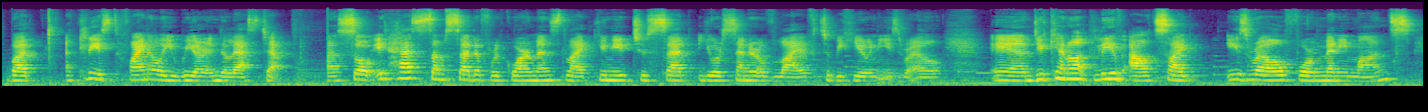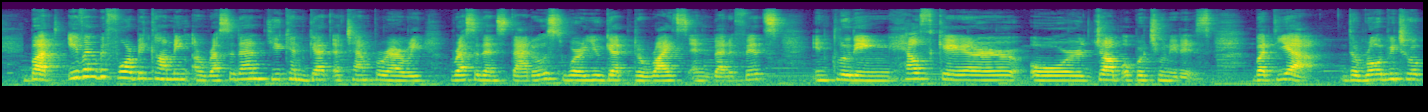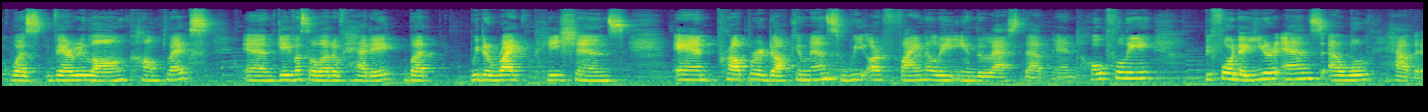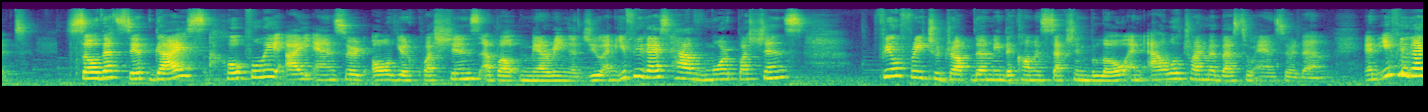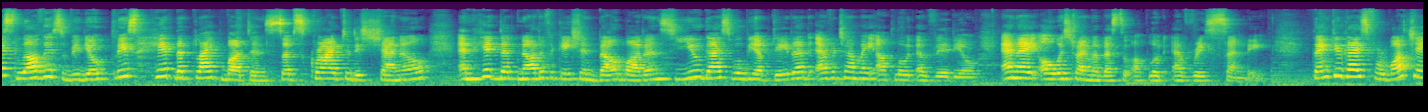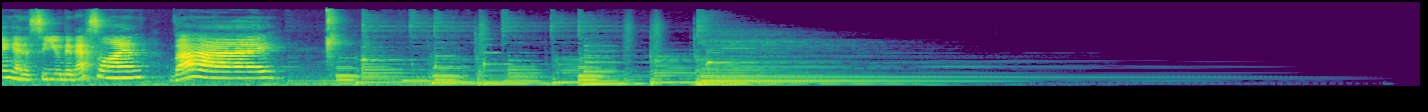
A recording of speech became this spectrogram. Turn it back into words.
But at least finally we are in the last step. Uh, so it has some set of requirements like you need to set your center of life to be here in Israel. And you cannot live outside Israel for many months. But even before becoming a resident, you can get a temporary resident status where you get the rights and benefits, including healthcare or job opportunities. But yeah, the road we took was very long, complex, and gave us a lot of headache. But with the right patience and proper documents, we are finally in the last step. And hopefully, before the year ends, I will have it. So that's it guys. Hopefully I answered all your questions about marrying a Jew. And if you guys have more questions, Feel free to drop them in the comment section below and I will try my best to answer them. And if you guys love this video, please hit that like button, subscribe to this channel, and hit that notification bell button so you guys will be updated every time I upload a video. And I always try my best to upload every Sunday. Thank you guys for watching and I'll see you in the next one. Bye!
